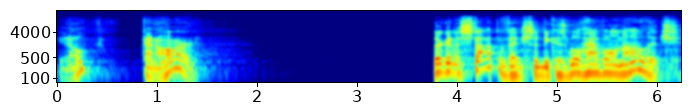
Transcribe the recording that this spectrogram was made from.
You know, kind of hard. They're going to stop eventually because we'll have all knowledge.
